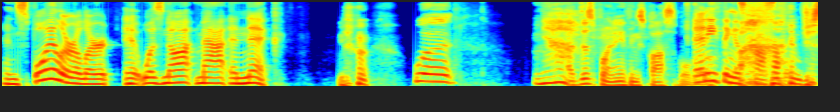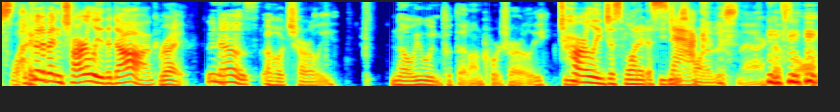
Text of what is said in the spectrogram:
And spoiler alert, it was not Matt and Nick. What? Yeah. At this point, anything's possible. though. Anything is possible. I'm just like. It could have been Charlie the dog. right. Who knows? Oh, Charlie. No, we wouldn't put that on poor Charlie. He- Charlie just wanted a He snack. just wanted a snack. That's all.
